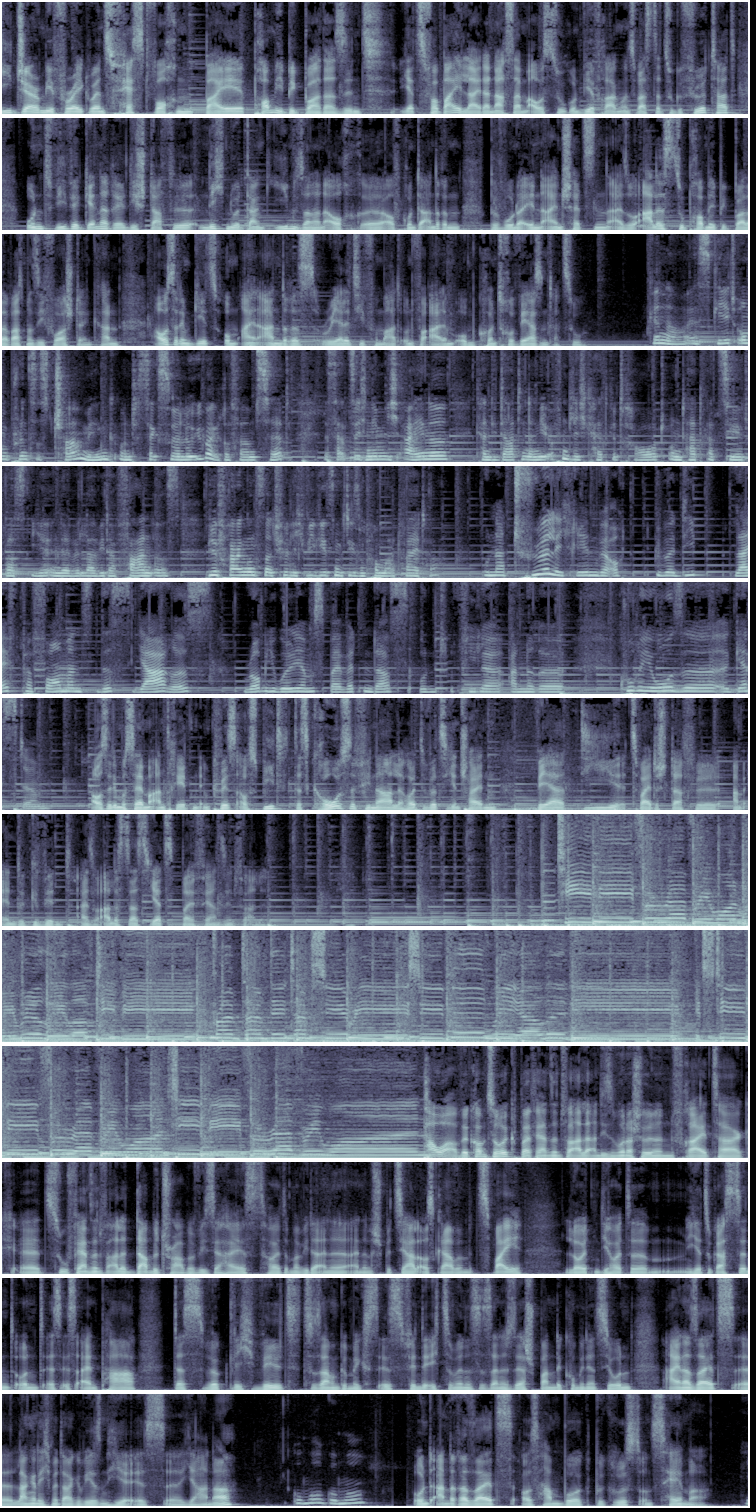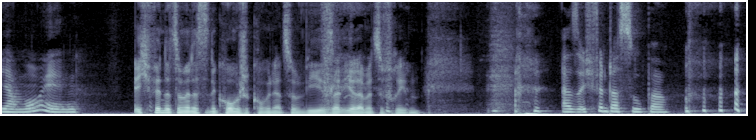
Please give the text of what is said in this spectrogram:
Die Jeremy Fragrance Festwochen bei Promi Big Brother sind jetzt vorbei, leider nach seinem Auszug. Und wir fragen uns, was dazu geführt hat und wie wir generell die Staffel nicht nur dank ihm, sondern auch äh, aufgrund der anderen BewohnerInnen einschätzen. Also alles zu Promi Big Brother, was man sich vorstellen kann. Außerdem geht es um ein anderes Reality-Format und vor allem um Kontroversen dazu. Genau, es geht um Princess Charming und sexuelle Übergriffe am Set. Es hat sich nämlich eine Kandidatin an die Öffentlichkeit getraut und hat erzählt, was ihr in der Villa widerfahren ist. Wir fragen uns natürlich, wie geht es mit diesem Format weiter? Und natürlich reden wir auch über die Live-Performance des Jahres. Robbie Williams bei Wetten Das und viele andere kuriose Gäste. Außerdem muss Selma antreten im Quiz auf Speed. Das große Finale. Heute wird sich entscheiden, wer die zweite Staffel am Ende gewinnt. Also alles das jetzt bei Fernsehen für alle. TV for everyone, we really love TV. Primetime, daytime series, Power, willkommen zurück bei Fernsehen für alle an diesem wunderschönen Freitag äh, zu Fernsehen für alle Double Trouble, wie es ja heißt. Heute mal wieder eine, eine Spezialausgabe mit zwei Leuten, die heute hier zu Gast sind. Und es ist ein Paar, das wirklich wild zusammengemixt ist, finde ich zumindest. Es ist eine sehr spannende Kombination. Einerseits äh, lange nicht mehr da gewesen, hier ist äh, Jana. Gummo, Gummo. Und andererseits aus Hamburg begrüßt uns Helma. Ja, moin. Ich finde zumindest eine komische Kombination. Wie seid ihr damit zufrieden? Also ich finde das super.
